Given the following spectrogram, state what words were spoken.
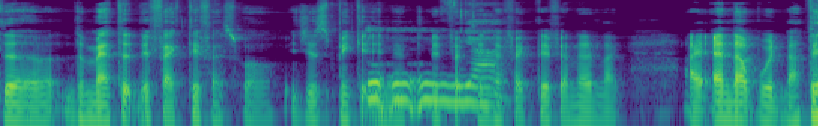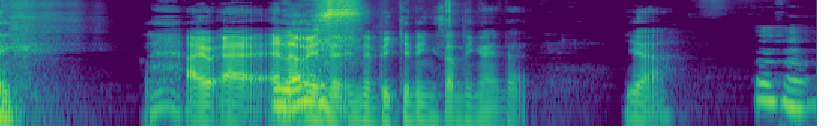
the the method effective as well. It just make it Mm, mm, mm, yeah. ineffective, and then like I end up with nothing. I, I end up in the in the beginning something like that. Yeah, Mm-hmm.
